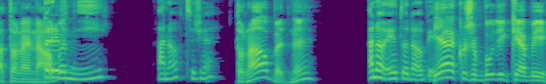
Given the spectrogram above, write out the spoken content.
A to ne na obed? První, ano, cože? To na obed, ne? Ano, je to na oběd. Ja akože budíky, aby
